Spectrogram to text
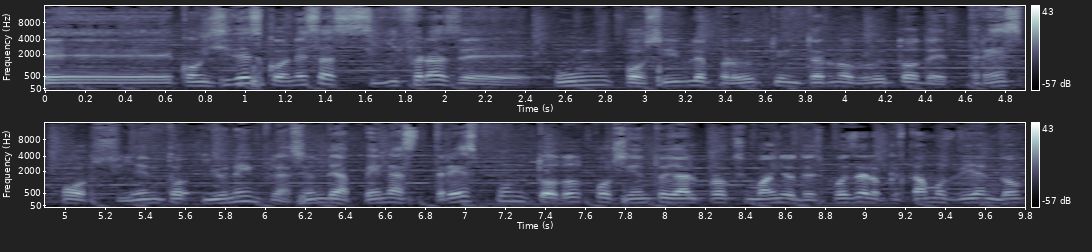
Eh, ¿Coincides con esas cifras de un posible Producto Interno Bruto de 3% y una inflación de apenas 3.2% ya el próximo año, después de lo que estamos viendo,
